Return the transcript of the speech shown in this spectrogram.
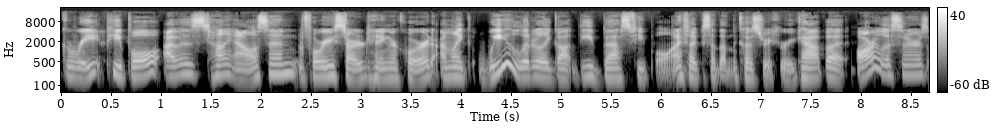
great people. I was telling Allison before we started hitting record, I'm like, we literally got the best people. And I feel like we said that in the Costa Rica recap, but our listeners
